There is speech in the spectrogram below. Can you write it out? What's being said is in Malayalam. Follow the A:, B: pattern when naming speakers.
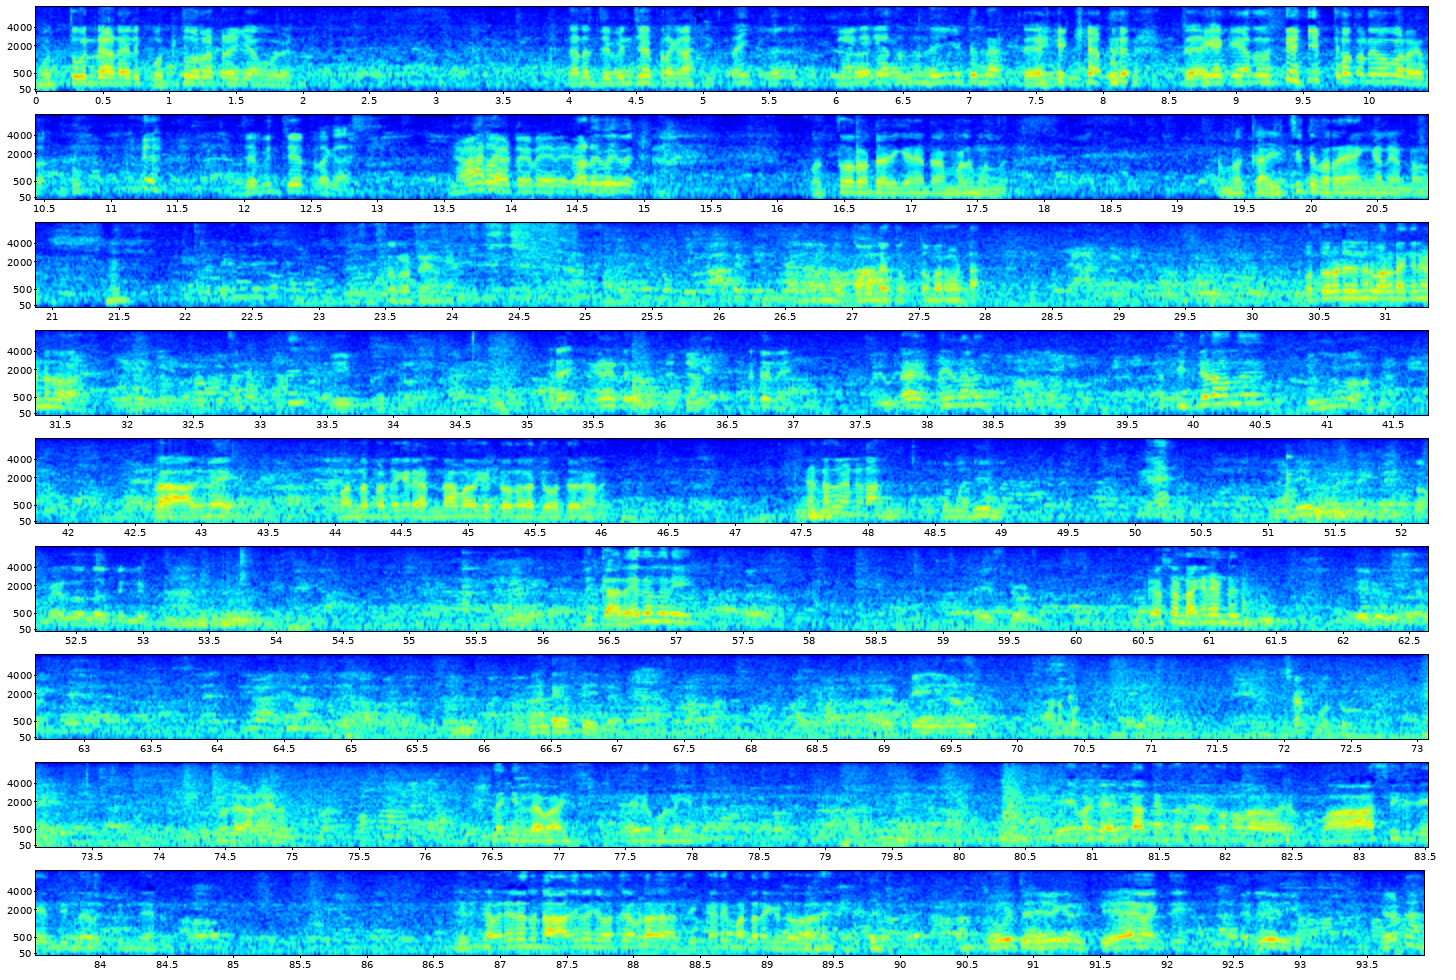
A: മുത്തുവിന്റെ ഇടയിൽ കൊത്തു പറഞ്ഞിട്ട് കഴിക്കാൻ പോവുകയാണ്. ഇതാണ് ജബിൻ ജെ പ്രകാശ്. തേങ്ങയ്ക്കകത്ത് നെയ്യ് കിട്ടുന്ന നെയ്യ് കിട്ടുമെന്നാണ് ഞാൻ പറയുന്നത്. ജബിൻ ജെ പ്രകാശ്. കൊത്തു പൊറോട്ട കഴിക്കാനായിട്ട് നമ്മളും വന്ന്. നമ്മൾ കഴിച്ചിട്ട് പറയാൻ എങ്ങനെയുണ്ടോന്ന്. ഉം. കൊത്തു പൊറോട്ടയാണ്. ഇതാണ് മുത്തുവിന്റെ കൊത്തു പൊറോട്ട. കൊത്തു പൊറോട്ട നിന്നിട്ട് പറഞ്ഞിട്ട് എങ്ങനെയുണ്ടെന്ന് പറ. നീ ആദ്യമേ വന്നപ്പോഴത്തേക്ക് രണ്ടാമത് കിട്ടുമെന്നൊക്കെ ചോദിച്ചവനാണ്. രണ്ടാമത് വേണ്ടടാ. ഇത് കരയുന്നെന്തിനീ
B: ടേസ്റ്റ് കൊണ്ട്.
A: ടേസ്റ്റ് ഉണ്ടോ എങ്ങനെയുണ്ട്
C: ടേസ്റ്റ് ഇല്ല?
A: ആണ് മുത്തു. ഷെഫ് മുത്തു. മുത്തുവിന്റെ കടയാണ്. പുള്ളിങ്ങില്ല ഭായ് പേര് പുള്ളിങ്ങില്ല. ജയ് പക്ഷെ എല്ലാം തിന്ന് തീർക്കുന്നുള്ള ഒരു വാശിയിൽ ജയം തിന്ന് തീർ- ജയിൽ ശബരിമല എന്നിട്ട് ആദ്യമേ ചോദിച്ച ഇവിടെ ചിക്കനും മട്ടനും കിട്ടുന്നതാണ്
B: ചോദിച്ച ഏക വ്യക്തി.
A: ഏക വ്യക്തി.
B: ചേട്ടാ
